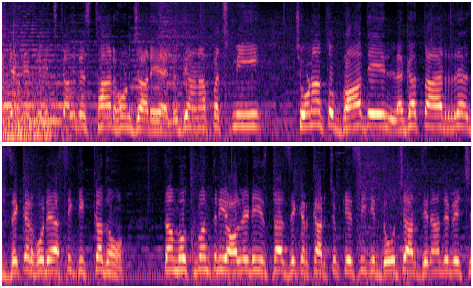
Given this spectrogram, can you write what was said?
ਕੈਬਨਿਟ ਦੇ ਵਿੱਚ ਕੱਲ ਵਿਸਥਾਰ ਹੋਣ ਜਾ ਰਿਹਾ ਹੈ। ਲੁਧਿਆਣਾ ਪੱਛਮੀ ਚੋਣਾਂ ਤੋਂ ਬਾਅਦ ਇਹ ਲਗਾਤਾਰ ਜ਼ਿਕਰ ਹੋ ਰਿਹਾ ਸੀ ਕਿ ਕਦੋਂ? ਤਾਂ ਮੁੱਖ ਮੰਤਰੀ ਆਲਰੇਡੀ ਇਸ ਦਾ ਜ਼ਿਕਰ ਕਰ ਚੁੱਕੇ ਸੀ ਕਿ 2-4 ਦਿਨਾਂ ਦੇ ਵਿੱਚ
